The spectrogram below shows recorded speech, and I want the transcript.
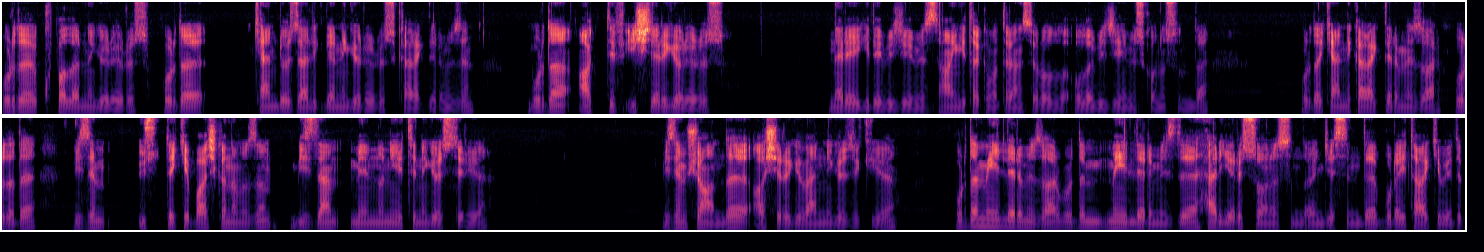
Burada kupalarını görüyoruz. Burada kendi özelliklerini görüyoruz karakterimizin. Burada aktif işleri görüyoruz. Nereye gidebileceğimiz, hangi takıma transfer ol- olabileceğimiz konusunda. Burada kendi karakterimiz var. Burada da bizim üstteki başkanımızın bizden memnuniyetini gösteriyor. Bizim şu anda aşırı güvenli gözüküyor. Burada maillerimiz var. Burada maillerimizde her yarış sonrasında, öncesinde burayı takip edip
